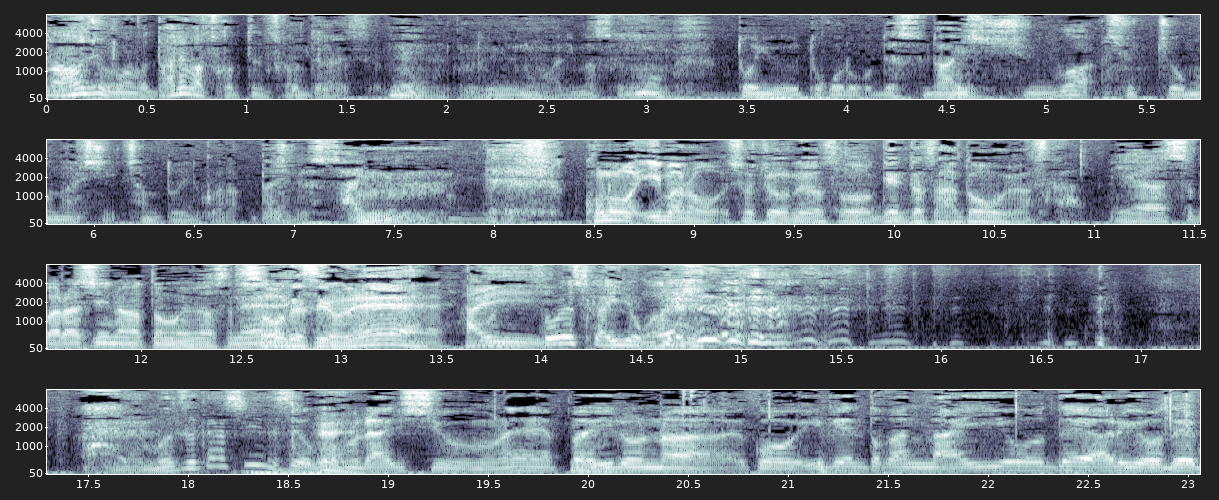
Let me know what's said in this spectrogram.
75なんか誰が使ってるんですか？みたいな。ね。というのがありますけども、というところです。来週は出張もないし、ちゃんといるから大丈夫です。はい。この今の所長の予想、源太さんはどう思いますか？いや素晴らしいなと思いますね。そうですよね。はい。それしか言いようがない。ね難しいですよ、僕も来週もね、やっぱりいろんなこうイベントがないようであるようで、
